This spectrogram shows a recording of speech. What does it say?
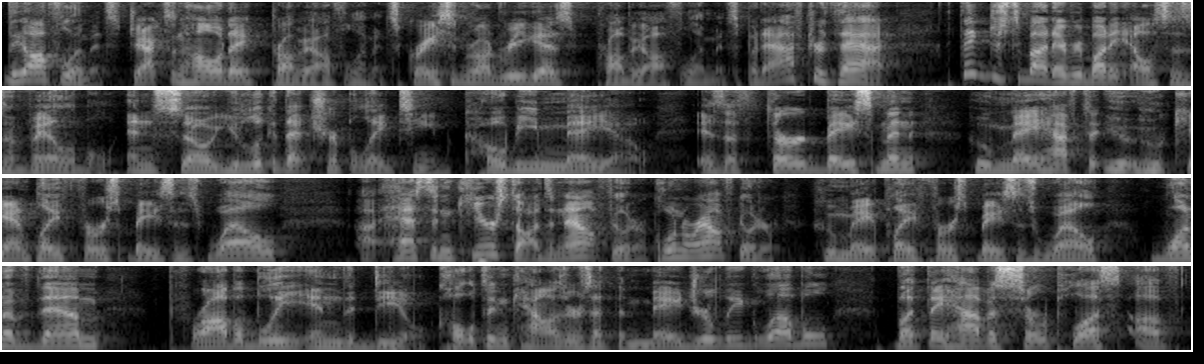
the off limits. Jackson Holliday probably off limits. Grayson Rodriguez probably off limits. But after that, I think just about everybody else is available. And so you look at that AAA team. Coby Mayo is a third baseman who may have to who, who can play first base as well. Uh, Heston Kjerstad's an outfielder, corner outfielder, who may play first base as well. One of them probably in the deal. Colton Cowser's at the major league level, but they have a surplus of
